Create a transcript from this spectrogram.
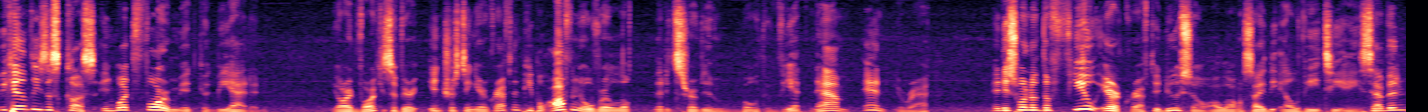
we can at least discuss in what form it could be added. The Aardvark is a very interesting aircraft, and people often overlook that it served in both Vietnam and Iraq, it is one of the few aircraft to do so alongside the LVTA-7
